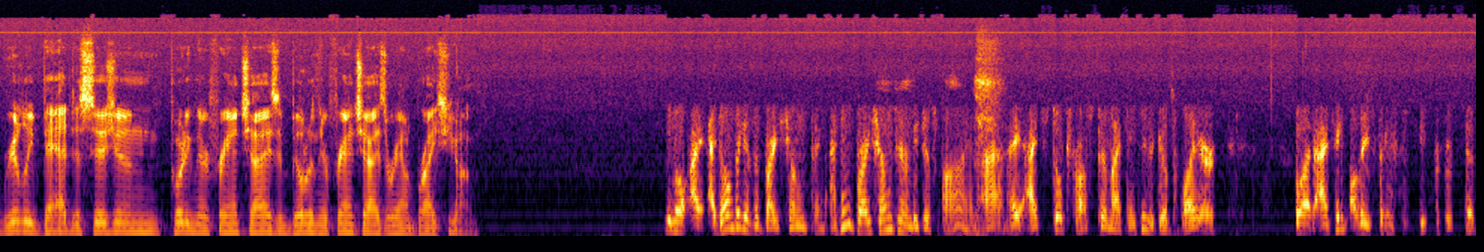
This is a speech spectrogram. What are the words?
really bad decision putting their franchise and building their franchise around Bryce Young? You know I, I don't think it's a Bryce Young thing. I think Bryce Young's going to be just fine. I, I I still trust him. I think he's a good player. But I think all these things that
